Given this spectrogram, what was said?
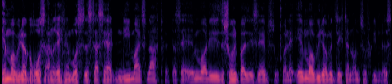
immer wieder groß anrechnen muss, ist, dass er niemals nachtritt, dass er immer diese Schuld bei sich selbst sucht, weil er immer wieder mit sich dann unzufrieden ist.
